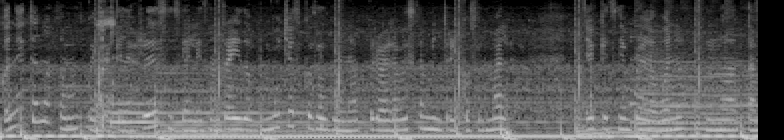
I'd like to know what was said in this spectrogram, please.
con esto nos damos cuenta que las redes sociales han traído muchas cosas buenas, pero a la vez también trae cosas malas ya que siempre lo bueno no tan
